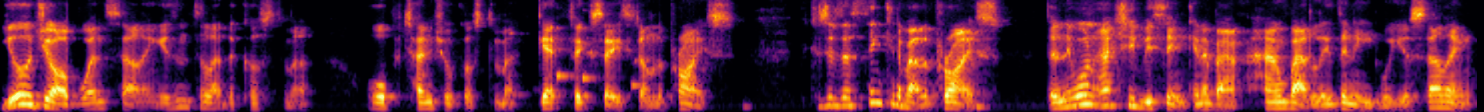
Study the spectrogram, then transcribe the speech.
Your job when selling isn't to let the customer or potential customer get fixated on the price. Because if they're thinking about the price, then they won't actually be thinking about how badly they need what you're selling.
